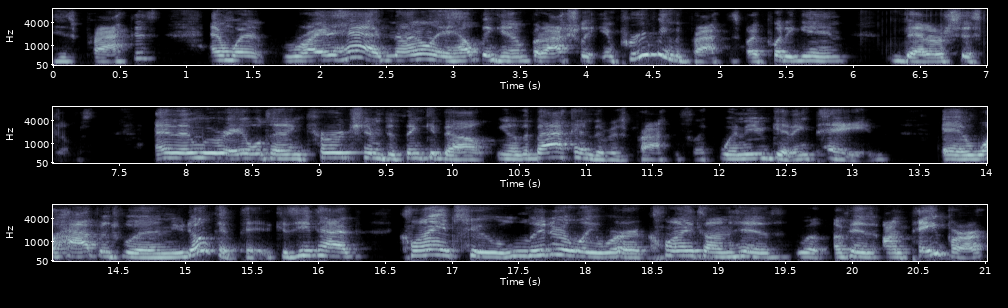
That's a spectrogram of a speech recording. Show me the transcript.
his practice and went right ahead, not only helping him, but actually improving the practice by putting in better systems. And then we were able to encourage him to think about, you know, the back end of his practice, like when are you getting paid? And what happens when you don't get paid? Because he'd had clients who literally were clients on his of his on paper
